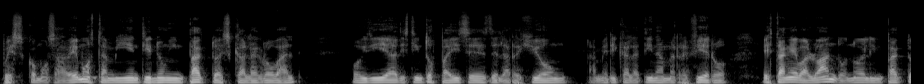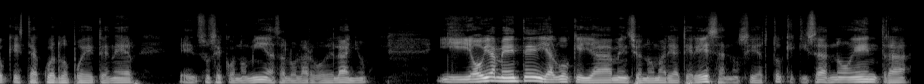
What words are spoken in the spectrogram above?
pues como sabemos también tiene un impacto a escala global. Hoy día distintos países de la región, América Latina me refiero, están evaluando ¿no? el impacto que este acuerdo puede tener en sus economías a lo largo del año. Y obviamente, y algo que ya mencionó María Teresa, ¿no es cierto?, que quizás no entra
